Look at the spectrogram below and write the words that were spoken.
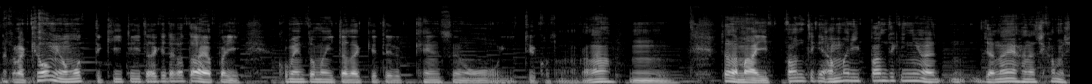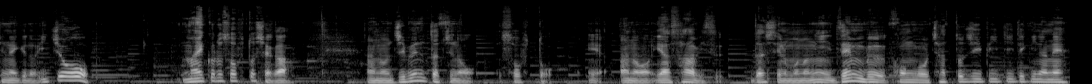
だから興味を持って聞いていただけた方はやっぱりコメントもいただけてる件数も多いということなのかな。うん。ただまあ一般的にあんまり一般的にはじゃない話かもしれないけど一応マイクロソフト社があの自分たちのソフトやあのやサービス出してるものに全部今後チャット GPT 的なね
